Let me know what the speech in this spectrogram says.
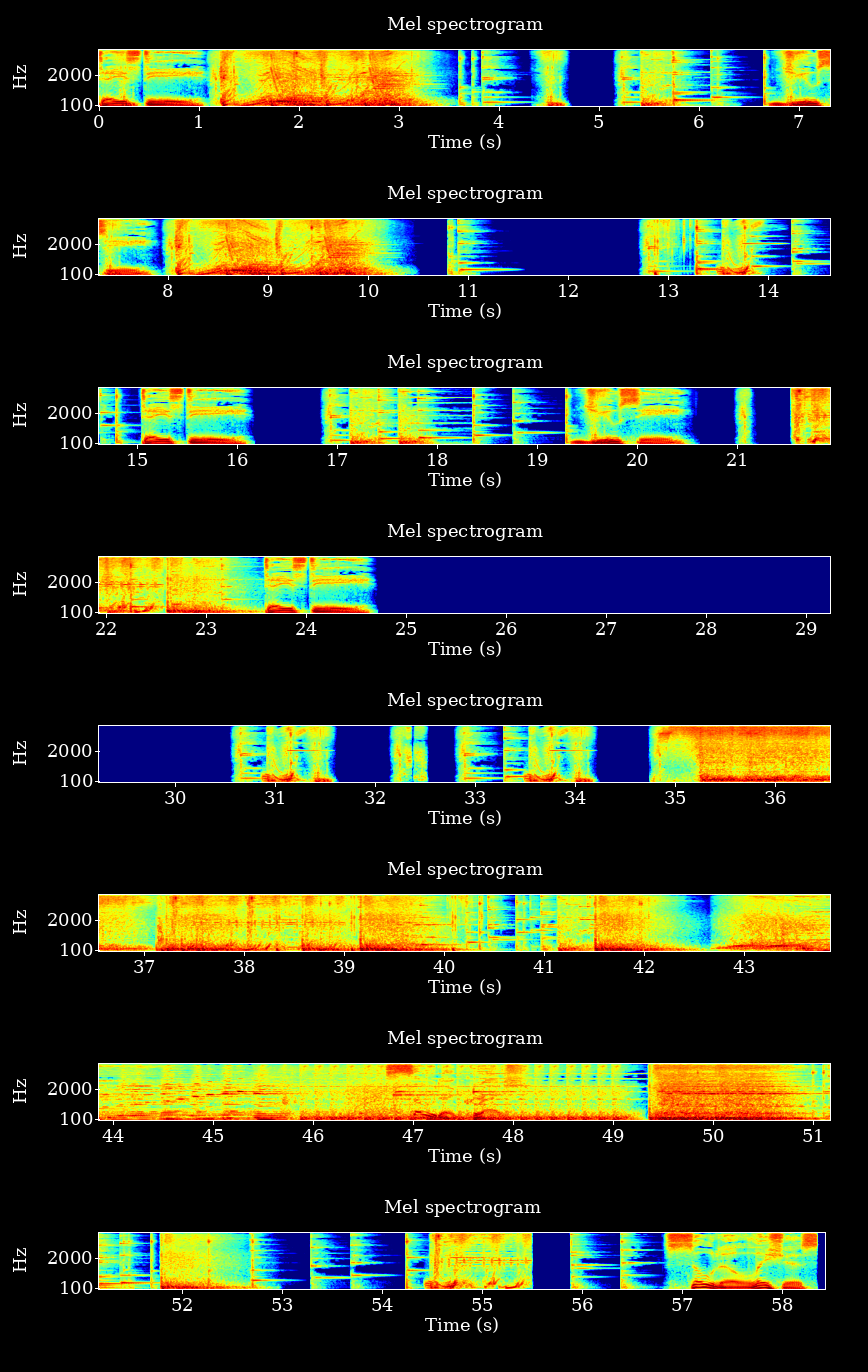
Tasty. Juicy. Tasty. Juicy. Tasty. Soda Crush. So delicious.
